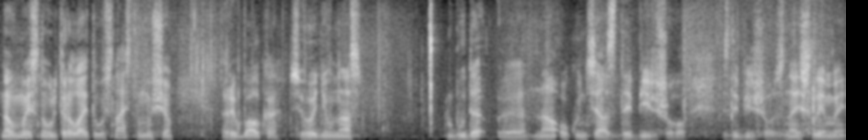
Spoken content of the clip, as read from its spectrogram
навмисно ультралайтову снасть, тому що рибалка сьогодні у нас буде е, на окунця здебільшого. Здебільшого знайшли ми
